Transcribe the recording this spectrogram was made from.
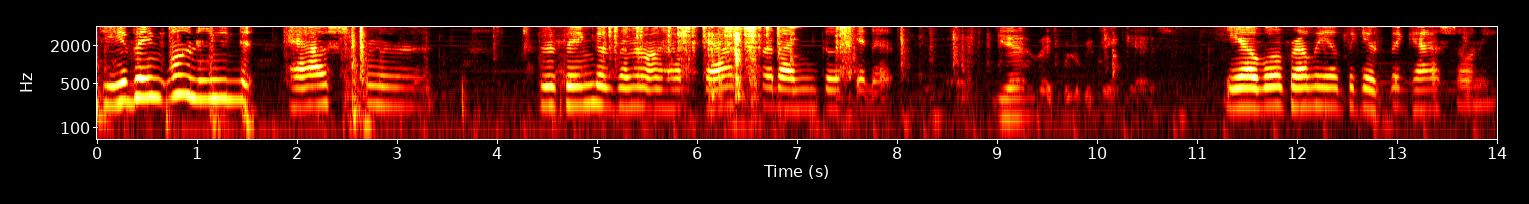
Do you think need cash for the thing? Because I don't have cash, but I can go get it. Yeah, they probably take cash. Yeah, we'll probably have to get the cash, Tony.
